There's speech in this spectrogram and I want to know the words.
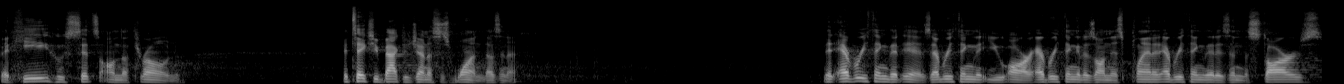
That he who sits on the throne, it takes you back to Genesis 1, doesn't it? That everything that is, everything that you are, everything that is on this planet, everything that is in the stars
